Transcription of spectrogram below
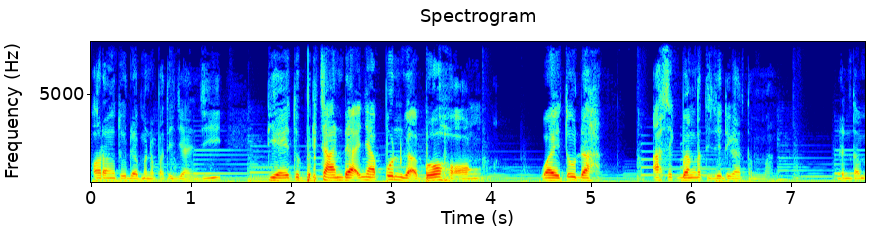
orang itu udah menepati janji dia itu bercandanya pun nggak bohong. Wah itu udah asik banget dijadikan teman. Dan tem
